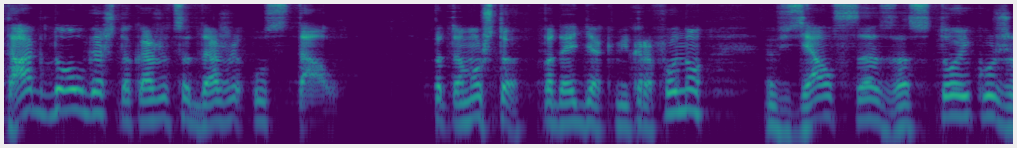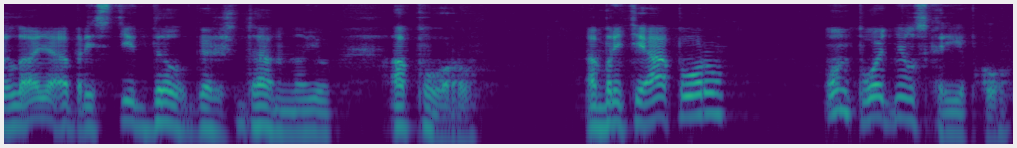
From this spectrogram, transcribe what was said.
Так долго, что, кажется, даже устал. Потому что, подойдя к микрофону, взялся за стойку, желая обрести долгожданную опору. Обретя опору, он поднял скрипку,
